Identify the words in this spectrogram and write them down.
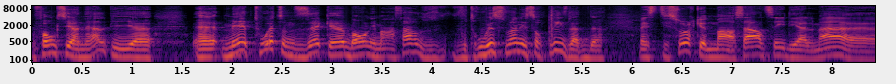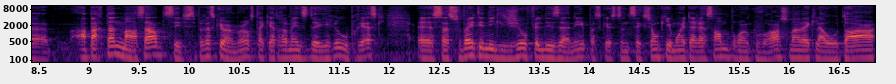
fonctionnel. Puis, euh, mais toi, tu me disais que, bon, les mansardes, vous, trouvez souvent des surprises là-dedans. Bien, c'est sûr qu'une mansarde, c'est idéalement, en partant de mansarde, c'est presque un mur, c'est à 90 degrés ou presque. Euh, ça a souvent été négligé au fil des années parce que c'est une section qui est moins intéressante pour un couvreur, souvent avec la hauteur,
